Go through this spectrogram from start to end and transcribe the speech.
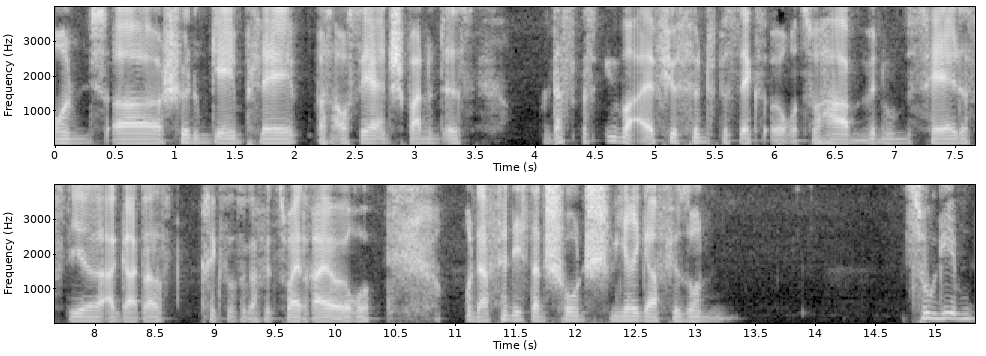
und äh, schönem Gameplay, was auch sehr entspannend ist. Und das ist überall für fünf bis sechs Euro zu haben. Wenn du im Sale das dir ergatterst, kriegst du sogar für zwei, drei Euro. Und da finde ich es dann schon schwieriger für so ein zugeben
